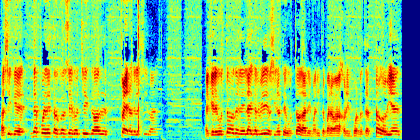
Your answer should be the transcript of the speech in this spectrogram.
Así que después de estos consejos chicos, espero que les sirvan. El que le gustó, dale like al video. Si no te gustó, dale manito para abajo, no importa, está todo bien.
